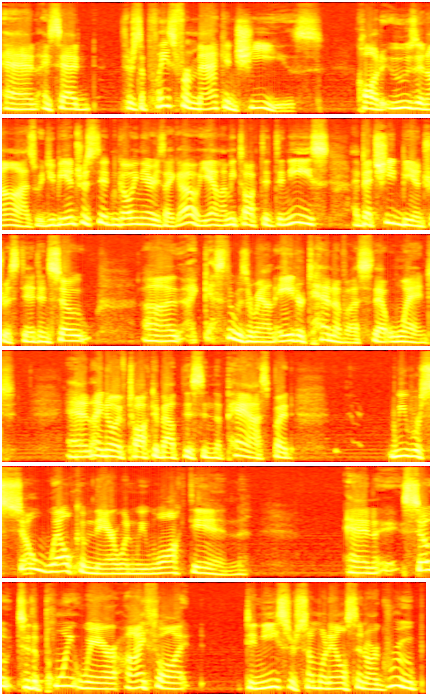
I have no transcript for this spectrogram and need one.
and I said, there's a place for mac and cheese called Oohs and Ahs. Would you be interested in going there? He's like, oh yeah, let me talk to Denice. I bet she'd be interested. And so uh, I guess there was around eight or ten of us that went. And I know I've talked about this in the past, but we were so welcome there when we walked in. And so to the point where I thought Denice or someone else in our group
